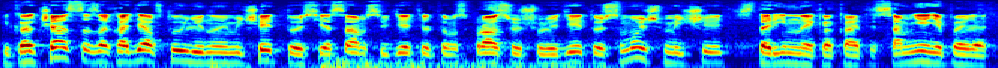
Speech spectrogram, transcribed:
И как часто, заходя в ту или иную мечеть, то есть я сам свидетель, там спрашиваешь у людей, то есть смотришь мечеть старинная какая-то, сомнения появляются,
